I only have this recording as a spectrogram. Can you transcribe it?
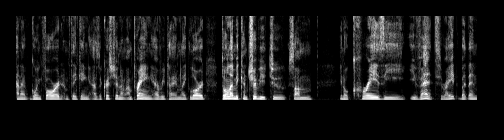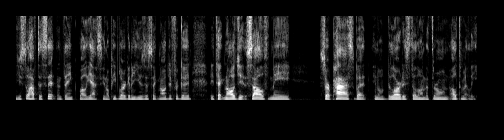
and I'm going forward, I'm thinking as a Christian, I'm, I'm praying every time, like, Lord, don't let me contribute to some, you know, crazy event, right? But then you still have to sit and think, well, yes, you know, people are going to use this technology for good. The technology itself may surpass, but, you know, the Lord is still on the throne ultimately.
